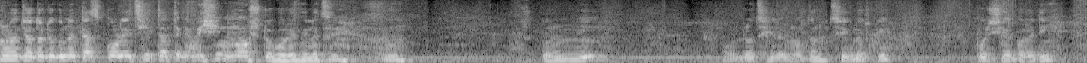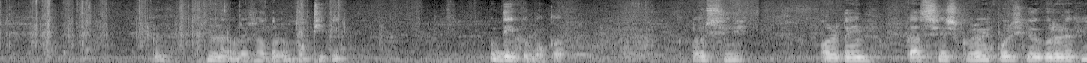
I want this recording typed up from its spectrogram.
আমরা যতটুকু না কাজ করেছি, তার থেকে বেশি নষ্ট করে ফেলেছে। অন্য ছেলের মতন হচ্ছে এগুলোকে পরিষ্কার করে দিই। না হলে সকালে উঠে ঠিকই দিই তো বোকা। সে অল টাইম কাজ শেষ করে পরিষ্কার করে রাখে।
